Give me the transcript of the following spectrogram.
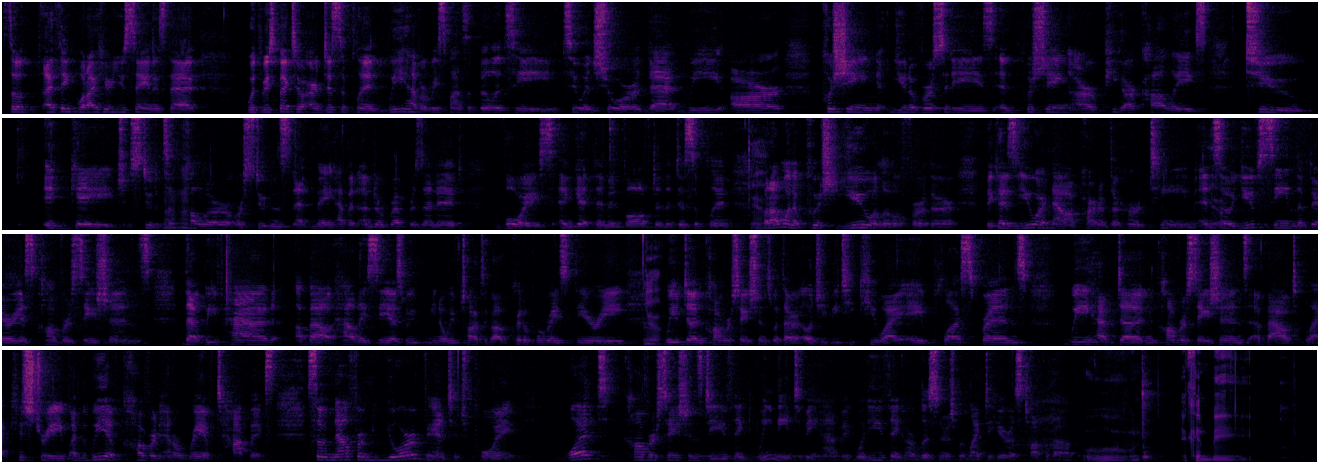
So I think what I hear you saying is that with respect to our discipline, we have a responsibility to ensure that we are pushing universities and pushing our PR colleagues to engage students of mm-hmm. color or students that may have an underrepresented voice and get them involved in the discipline. Yeah. But I want to push you a little further because you are now a part of the herd team. And so you've seen the various conversations that we've had about how they see us. We you know we've talked about critical race theory. Yeah. We've done conversations with our LGBTQIA plus friends. We have done conversations about Black history. I mean, we have covered an array of topics. So now, from your vantage point, what conversations do you think we need to be having? What do you think our listeners would like to hear us talk about? Ooh, it can be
